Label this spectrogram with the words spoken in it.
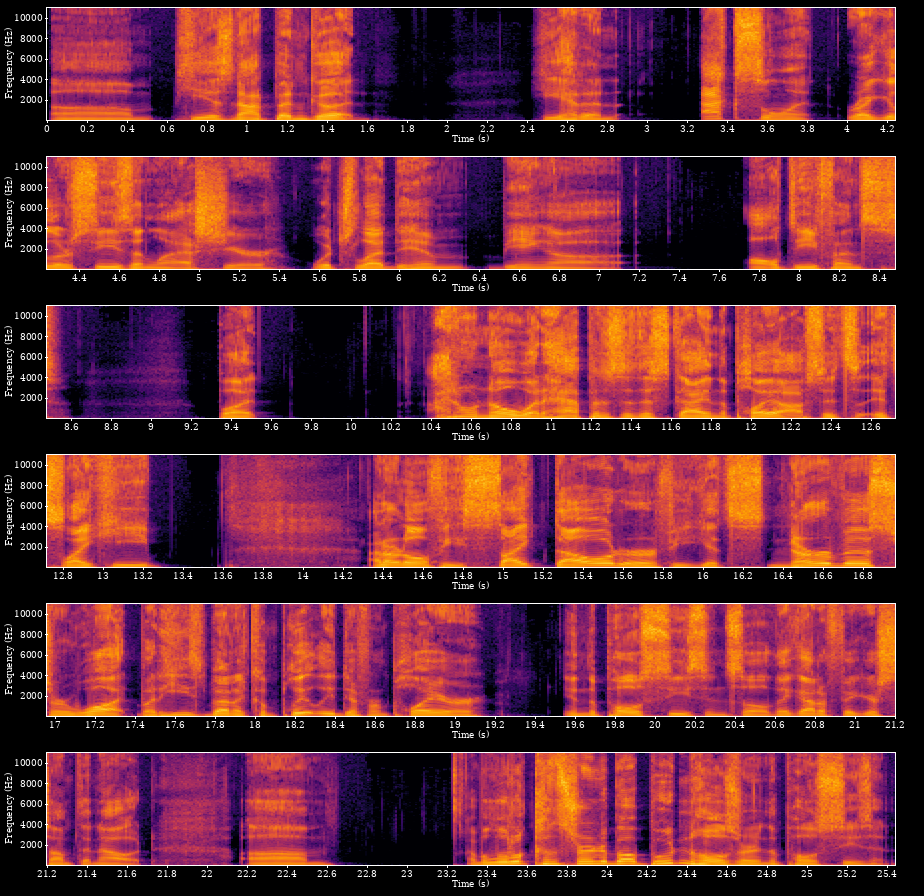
um, he has not been good. He had an excellent regular season last year, which led to him being a all defense. But I don't know what happens to this guy in the playoffs. It's it's like he I don't know if he's psyched out or if he gets nervous or what, but he's been a completely different player in the postseason. So they got to figure something out. Um, I'm a little concerned about Budenholzer in the postseason.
